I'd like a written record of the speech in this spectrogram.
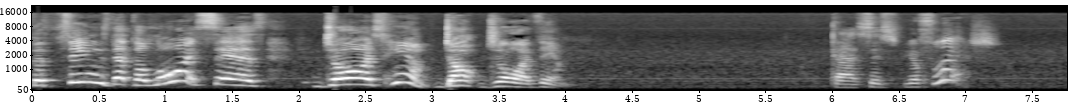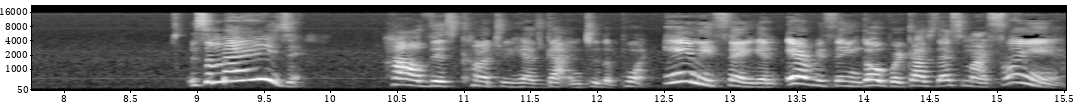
the things that the Lord says jars him, don't jar them? Because says, your flesh. It's amazing how this country has gotten to the point anything and everything go because that's my friend.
